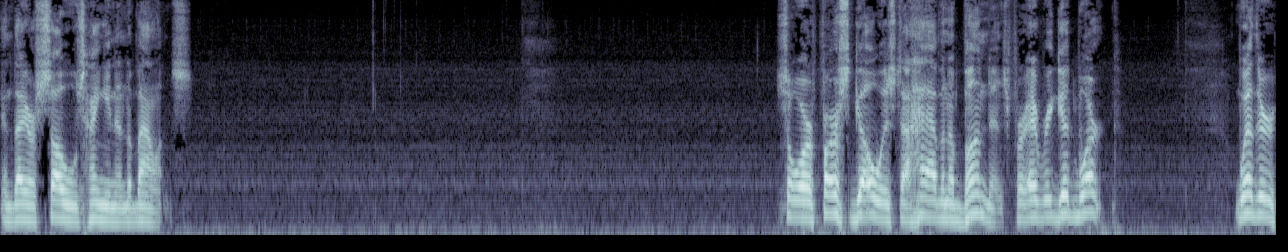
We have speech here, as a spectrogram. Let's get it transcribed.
and they are souls hanging in the balance. So our first goal is to have an abundance for every good work. Whether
